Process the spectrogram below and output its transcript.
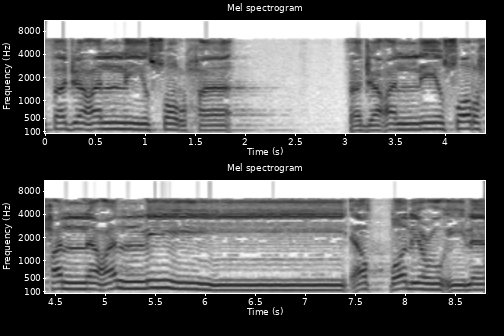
فاجعل لي صرحا لعلي أطلع إلى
